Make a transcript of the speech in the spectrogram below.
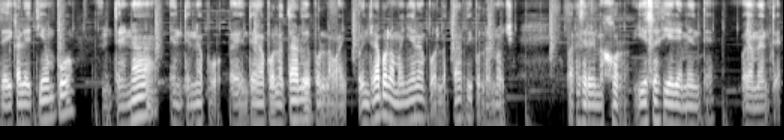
dedicarle tiempo, entrenar, entrenar por, entrenar por la tarde, por la, entrenar por la mañana, por la tarde y por la noche, para ser el mejor. Y eso es diariamente, obviamente.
